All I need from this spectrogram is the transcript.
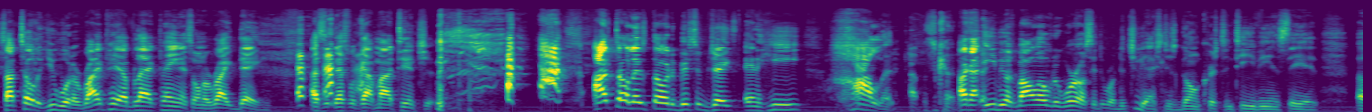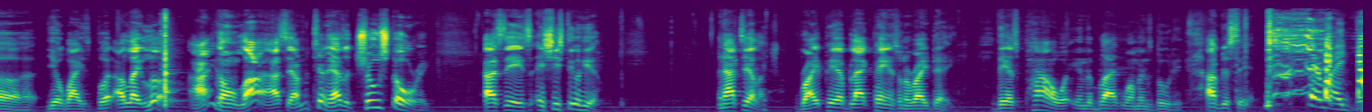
So I told her, you wore the right pair of black pants on the right day. I said, that's what got my attention. I told that story to Bishop Jakes, and he hollered. I I got emails from all over the world. Said, did you actually just go on Christian TV and said uh, your wife's butt? I was like, look, I ain't gonna lie. I said, I'm telling you, that's a true story. I said, and she's still here. And I tell her, right pair of black pants on the right day. There's power in the black woman's booty. I'm just saying. There might be,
